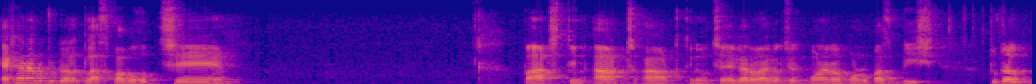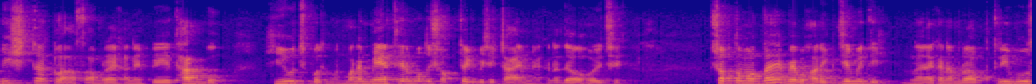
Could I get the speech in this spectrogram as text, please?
এখানে আমরা টোটাল ক্লাস পাবো হচ্ছে পাঁচ, তিন, আট আট, তিন হচ্ছে এগারো এগারো চার পনেরো পনেরো, পাঁচ, বিশ। টোটাল বিশটা ক্লাস আমরা এখানে পেয়ে থাকব। হিউজ পরিমাণ মানে ম্যাথের মধ্যে সব থেকে বেশি টাইম এখানে দেওয়া হয়েছে। সপ্তম অধ্যায় ব্যবহারিক জ্যামিতি। এখানে আমরা ত্রিভুজ,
